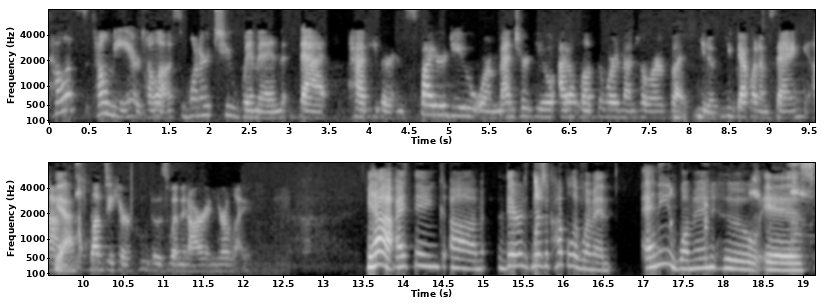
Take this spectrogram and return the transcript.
tell us, tell me or tell us one or two women that have either inspired you or mentored you. I don't love the word mentor, but you know, you get what I'm saying. Um, yeah. I'd love to hear who those women are in your life. Yeah, I think um, there's there's a couple of women. Any woman who is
